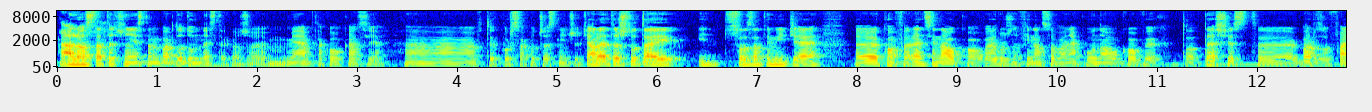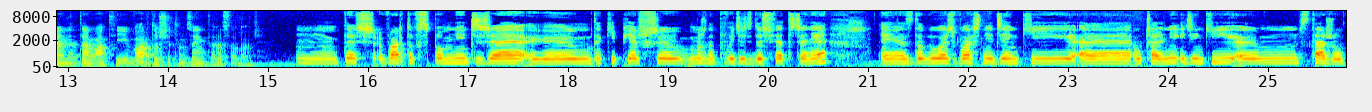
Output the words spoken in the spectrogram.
ale ostatecznie jestem bardzo dumny z tego, że miałem taką okazję e, w tych kursach uczestniczyć. Ale też tutaj, co za tym idzie, e, konferencje naukowe, różne finansowania kół naukowych, to też jest e, bardzo fajny temat i warto się tym zainteresować. Mm, też warto wspomnieć, że takie pierwsze, można powiedzieć, doświadczenie zdobyłeś właśnie dzięki uczelni i dzięki stażu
